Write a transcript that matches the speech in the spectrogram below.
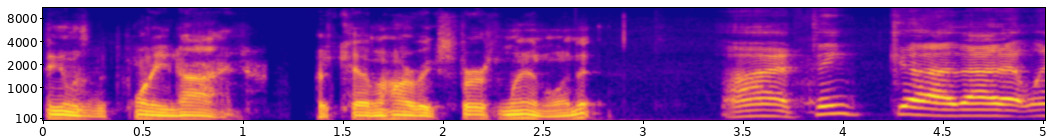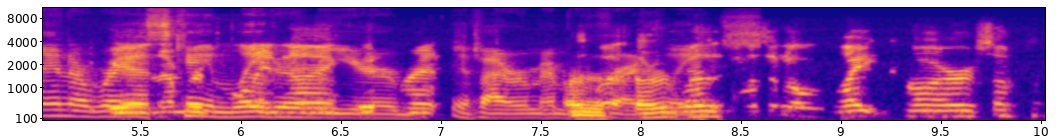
think it was the 29, but Kevin Harvick's first win, wasn't it? I think uh, that Atlanta race number came later in the year, different- if I remember correctly. Was, was it a white car or something?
